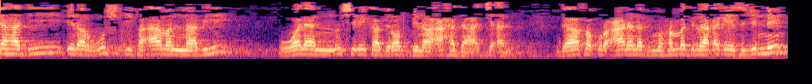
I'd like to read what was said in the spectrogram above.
yahdii ila rushdi fa'aamannaa bihi walan nushrika birabbinaa axadaa je'an gaafa qur'aana nabi muhammad irraa dhageesse jinniin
